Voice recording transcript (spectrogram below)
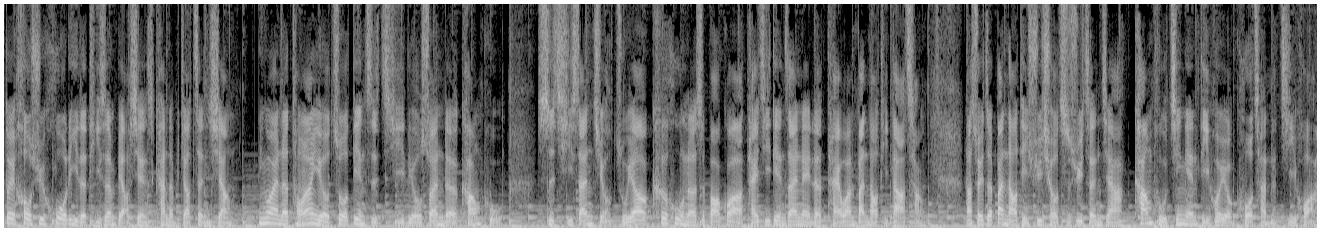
对后续获利的提升表现是看得比较正向。另外呢，同样也有做电子级硫酸的康普。是七三九，主要客户呢是包括台积电在内的台湾半导体大厂。那随着半导体需求持续增加，康普今年底会有扩产的计划。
